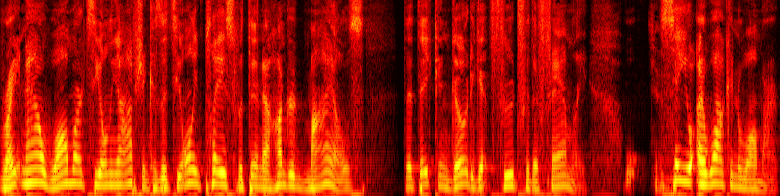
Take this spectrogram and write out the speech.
right now Walmart's the only option because it's the only place within hundred miles that they can go to get food for their family. Say you, I walk into Walmart.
